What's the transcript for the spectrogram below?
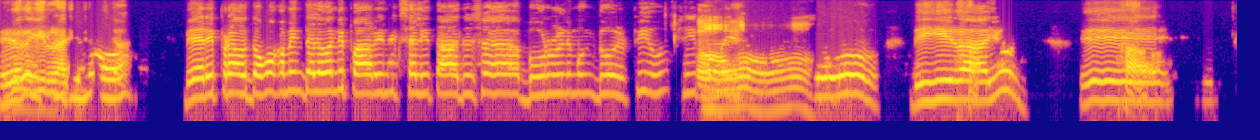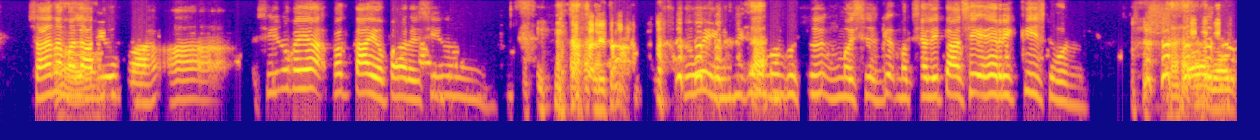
Isipin right mo, oh, very proud ako. Kaming dalawa ni pare nagsalita doon sa burol ni Mang Dolphy. Oh. Oo, yun. oo. Oo. Bihira yun. Eh, sana Oo. malayo pa. Ah, sino kaya, pag tayo pare, sino? Magsasalita. So, eh, hindi ko naman gusto mas- magsalita si Eric Kison. Talaga.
